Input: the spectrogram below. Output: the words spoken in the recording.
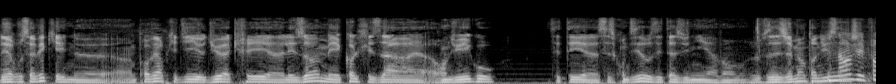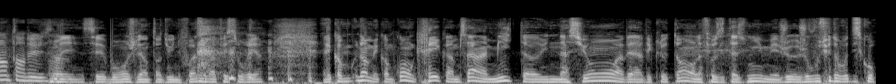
D'ailleurs, vous savez qu'il y a une, euh, un proverbe qui dit euh, Dieu a créé euh, les hommes et Colt les a rendus égaux. C'était, euh, c'est ce qu'on disait aux États-Unis avant. Vous avez jamais entendu ça? Non, j'ai pas entendu ça. Oui, c'est bon, je l'ai entendu une fois, ça m'a fait sourire. Et comme, non, mais comme quoi on crée comme ça un mythe, euh, une nation avec, avec le temps. On l'a fait aux États-Unis, mais je, je vous suis dans vos discours.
